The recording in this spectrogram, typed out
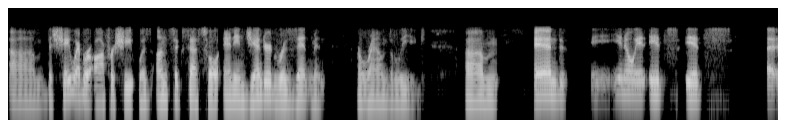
um, the Shea Weber offer sheet was unsuccessful and engendered resentment around the league. Um, and you know, it, it's it's uh,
